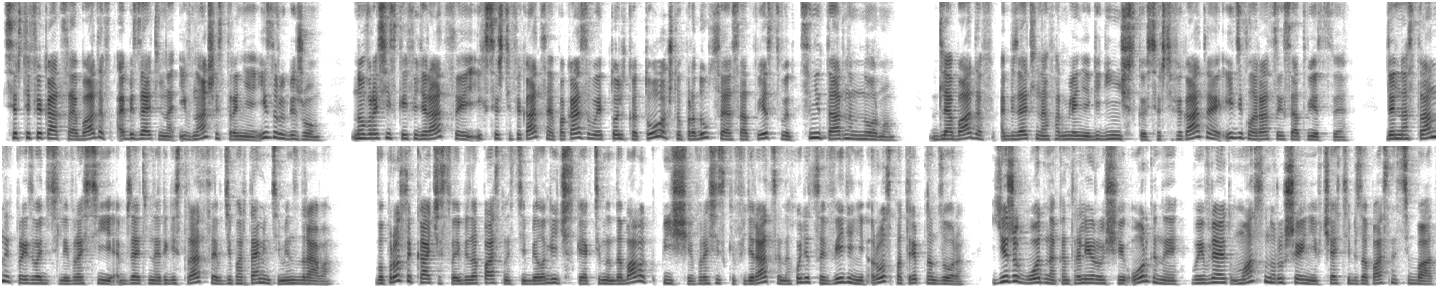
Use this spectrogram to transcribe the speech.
Сертификация БАДов обязательно и в нашей стране, и за рубежом. Но в Российской Федерации их сертификация показывает только то, что продукция соответствует санитарным нормам. Для БАДов обязательно оформление гигиенического сертификата и декларации соответствия. Для иностранных производителей в России обязательно регистрация в Департаменте Минздрава. Вопросы качества и безопасности биологически активных добавок к пище в Российской Федерации находятся в ведении Роспотребнадзора. Ежегодно контролирующие органы выявляют массу нарушений в части безопасности БАД.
